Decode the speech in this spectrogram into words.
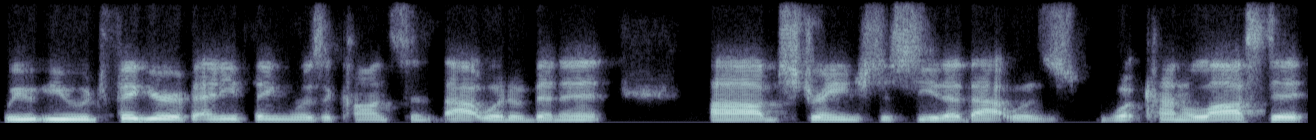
We, you would figure if anything was a constant, that would have been it. Um, strange to see that that was what kind of lost it.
